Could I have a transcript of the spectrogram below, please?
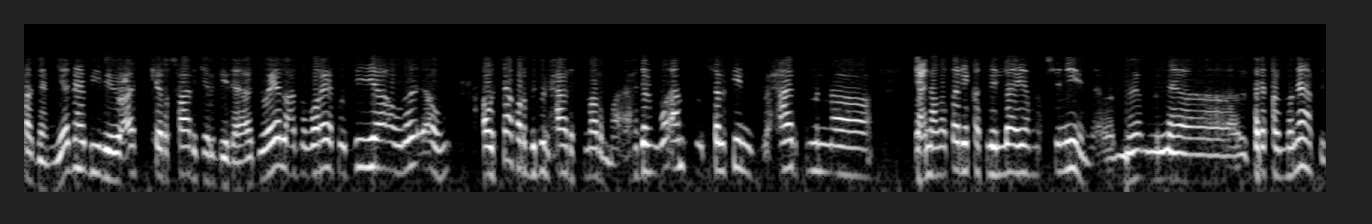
قدم يذهب ليعسكر خارج البلاد ويلعب مباريات ودية أو أو أو سافر بدون حارس مرمى. احد أمس متسلفين حارس من يعني على طريقة لله يا محسنين من الفريق المنافس.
